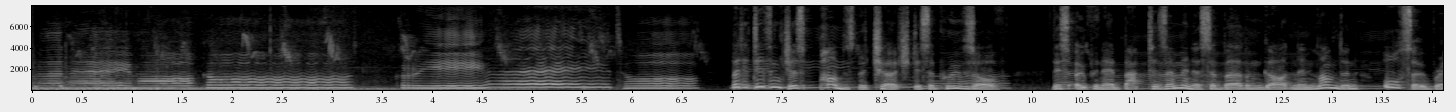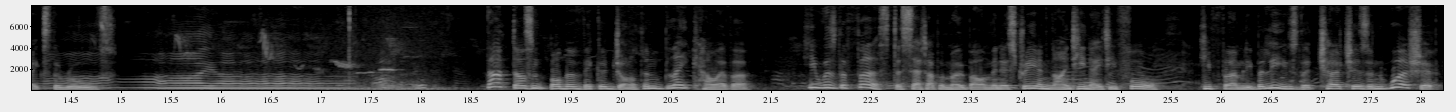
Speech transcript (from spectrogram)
the name of God, Creator. But it isn't just pubs the church disapproves of. This open-air baptism in a suburban garden in London also breaks the rules. That doesn't bother Vicar Jonathan Blake, however. He was the first to set up a mobile ministry in 1984. He firmly believes that churches and worship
